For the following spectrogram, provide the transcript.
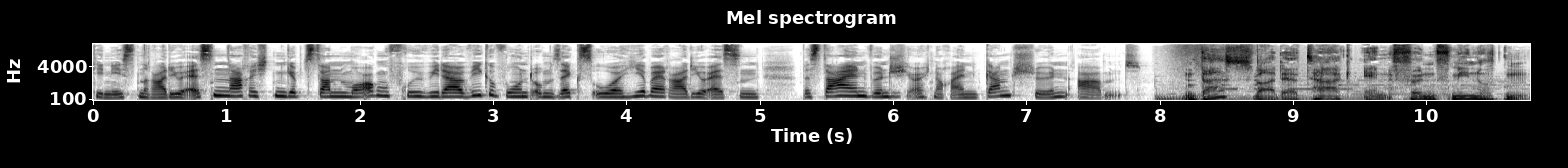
Die nächsten Radio Essen Nachrichten gibt's dann morgen früh wieder, wie gewohnt um 6 Uhr hier bei Radio Essen. Bis dahin wünsche ich euch noch einen ganz schönen Abend. Das war der Tag in 5 Minuten.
